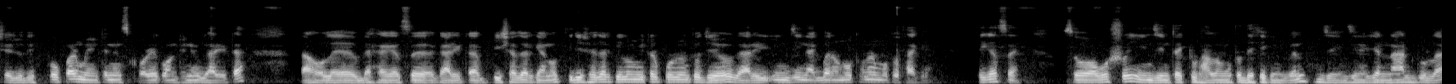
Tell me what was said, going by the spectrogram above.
সে যদি প্রপার মেনটেনেন্স করে কন্টিনিউ গাড়িটা, তাহলে দেখা গেছে গাড়িটা বিশ হাজার কেন? তিরিশ হাজার কিলোমিটার পর্যন্ত যেও গাড়ির ইঞ্জিন একবার নতুনের মতো থাকে, ঠিক আছে? সো অবশ্যই ইঞ্জিনটা একটু ভালো মতো দেখে কিনবেন, যে ইঞ্জিনের যে নাটগুলা,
